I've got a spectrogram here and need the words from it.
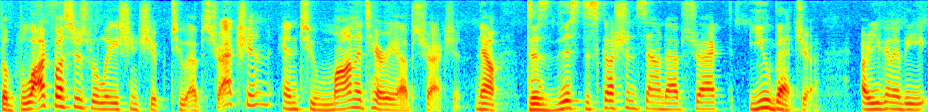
the blockbuster's relationship to abstraction and to monetary abstraction. Now, does this discussion sound abstract? You betcha. Are you going to be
